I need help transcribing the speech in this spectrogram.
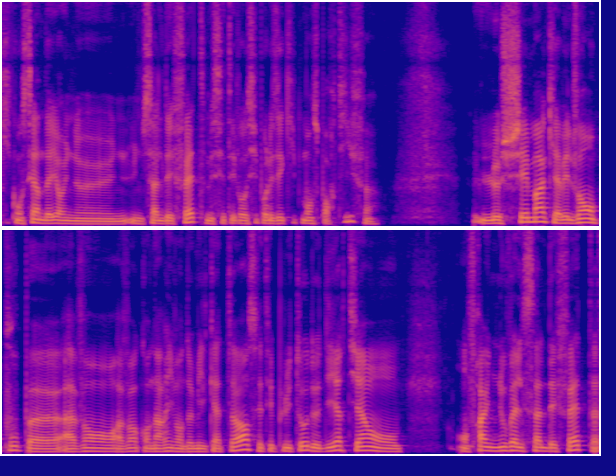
qui concerne d'ailleurs une, une salle des fêtes, mais c'était aussi pour les équipements sportifs le schéma qui avait le vent en poupe euh, avant, avant qu'on arrive en 2014, c'était plutôt de dire tiens, on, fera une nouvelle salle des fêtes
